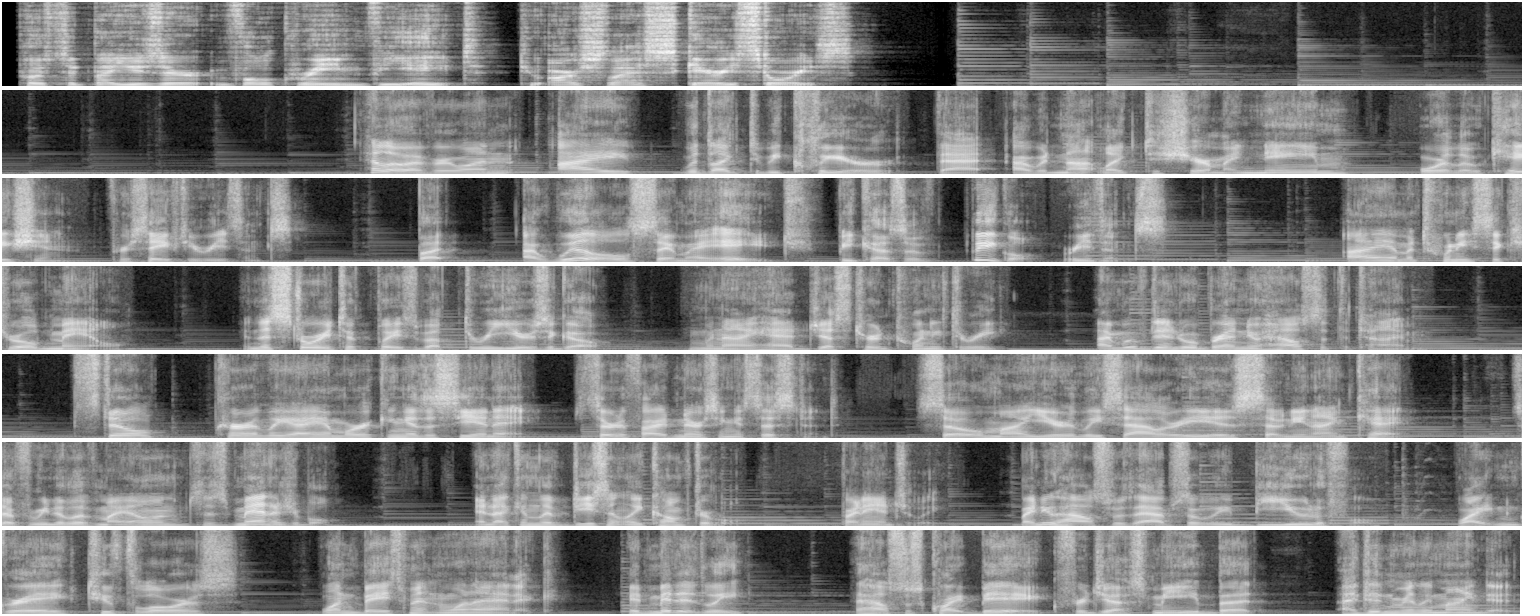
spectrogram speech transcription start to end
posted by user Vulkrain V8 to r slash scary stories. Hello, everyone. I would like to be clear that I would not like to share my name or location for safety reasons. But I will say my age because of legal reasons. I am a 26 year old male, and this story took place about three years ago when I had just turned 23. I moved into a brand new house at the time. Still, currently I am working as a CNA, certified nursing assistant, so my yearly salary is 79k. So for me to live my own is manageable, and I can live decently comfortable financially. My new house was absolutely beautiful white and gray, two floors, one basement, and one attic. Admittedly, the house was quite big for just me, but I didn't really mind it.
